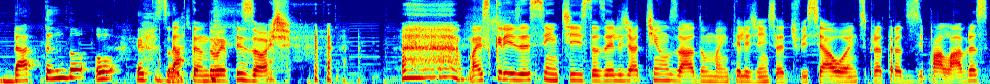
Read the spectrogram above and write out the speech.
datando o episódio. datando o episódio. Mas, Cris, esses cientistas eles já tinham usado uma inteligência artificial antes para traduzir palavras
